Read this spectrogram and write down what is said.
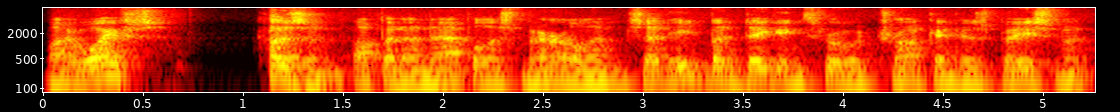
my wife's cousin up in Annapolis, Maryland, said he'd been digging through a trunk in his basement.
